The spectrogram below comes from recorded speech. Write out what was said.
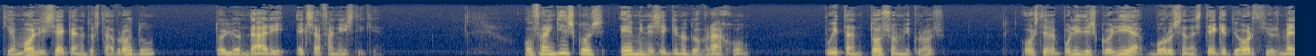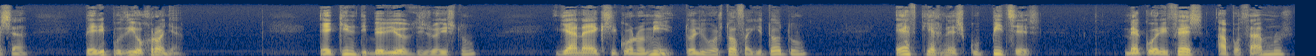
Και μόλις έκανε το σταυρό του, το λιοντάρι εξαφανίστηκε. Ο Φραγκίσκος έμεινε σε εκείνο το βράχο που ήταν τόσο μικρός, ώστε με πολλή δυσκολία μπορούσε να στέκεται όρθιος μέσα περίπου δύο χρόνια. Εκείνη την περίοδο της ζωής του, για να εξοικονομεί το λιγοστό φαγητό του, έφτιαχνε σκουπίτσες με κορυφές από θάμνους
